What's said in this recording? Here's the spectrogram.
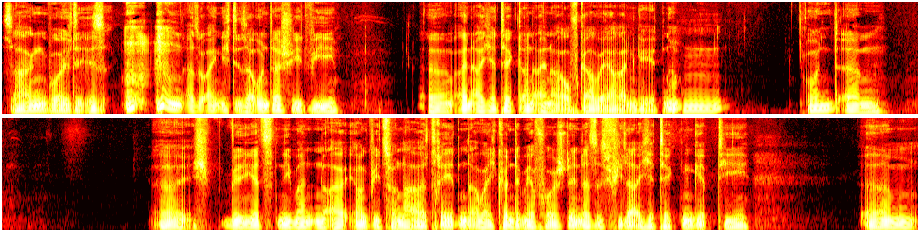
sagen wollte, ist also eigentlich dieser Unterschied, wie äh, ein Architekt an eine Aufgabe herangeht. Ne? hm. Und ähm, äh, ich will jetzt niemandem äh, irgendwie zu nahe treten, aber ich könnte mir vorstellen, dass es viele Architekten gibt, die ähm,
